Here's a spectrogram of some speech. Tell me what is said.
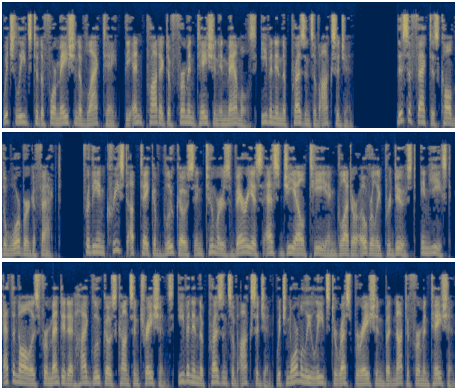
which leads to the formation of lactate, the end product of fermentation in mammals, even in the presence of oxygen. This effect is called the Warburg effect. For the increased uptake of glucose in tumors various SGLT and GLUT are overly produced. In yeast, ethanol is fermented at high glucose concentrations, even in the presence of oxygen which normally leads to respiration but not to fermentation.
